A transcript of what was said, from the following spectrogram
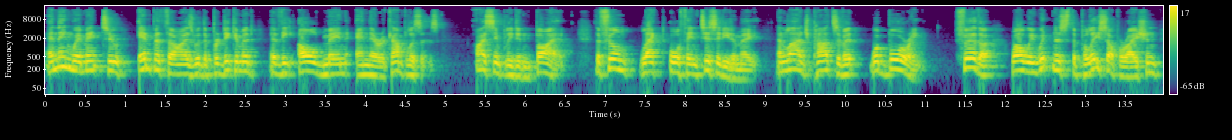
And then we're meant to empathise with the predicament of the old men and their accomplices. I simply didn't buy it. The film lacked authenticity to me, and large parts of it were boring. Further, while we witness the police operation,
